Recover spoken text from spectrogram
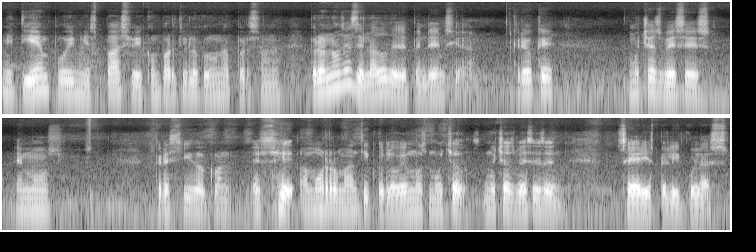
mi tiempo y mi espacio y compartirlo con una persona. Pero no desde el lado de dependencia. Creo que muchas veces hemos crecido con ese amor romántico y lo vemos mucho, muchas veces en series, películas,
